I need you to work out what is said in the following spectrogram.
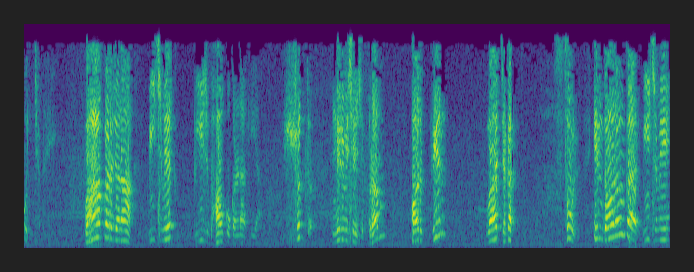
उच्चते वहाँ पर जना बीच में एक बीज भाव को गणना किया। शुद्ध, निर्विशेष ब्रह्म और फिर वह जगत, स्थूल। इन दोनों का बीच में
